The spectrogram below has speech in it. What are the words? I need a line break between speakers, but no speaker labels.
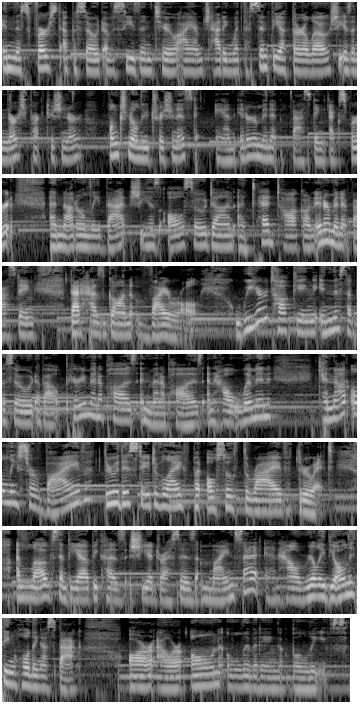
In this first episode of season two, I am chatting with Cynthia Thurlow. She is a nurse practitioner, functional nutritionist, and intermittent fasting expert. And not only that, she has also done a TED talk on intermittent fasting that has gone viral. We are talking in this episode about perimenopause and menopause and how women can not only survive through this stage of life, but also thrive through it. I love Cynthia because she addresses mindset and how really the only thing holding us back are our own limiting beliefs.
